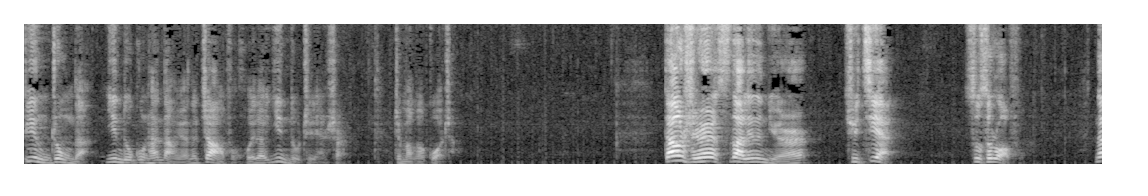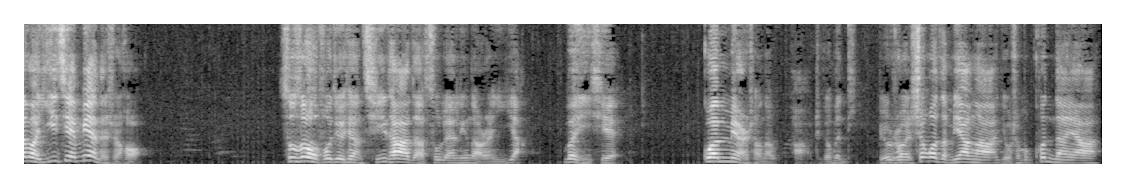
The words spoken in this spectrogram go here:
病重的印度共产党员的丈夫回到印度这件事儿，这么个过程。当时斯大林的女儿去见苏斯洛夫，那么一见面的时候，苏斯洛夫就像其他的苏联领导人一样，问一些官面上的啊这个问题，比如说生活怎么样啊，有什么困难呀，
